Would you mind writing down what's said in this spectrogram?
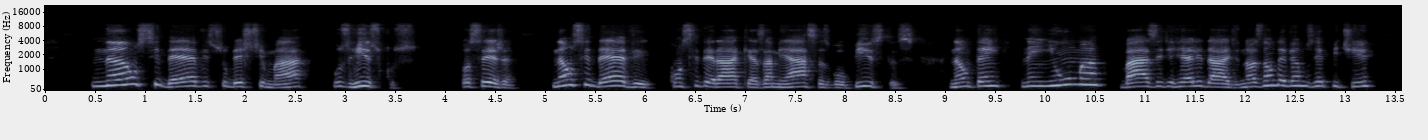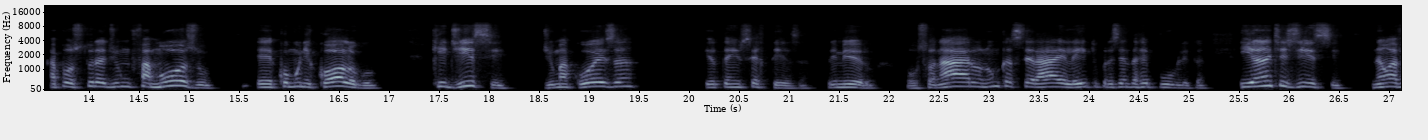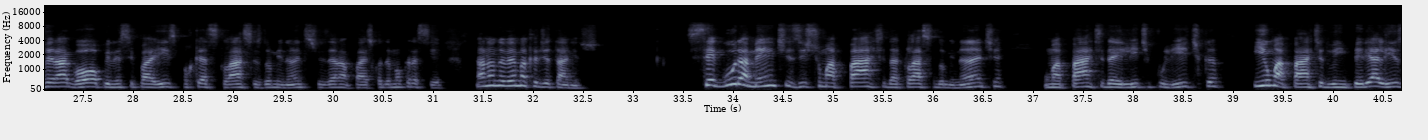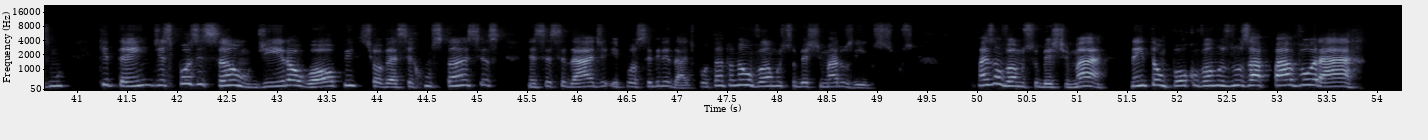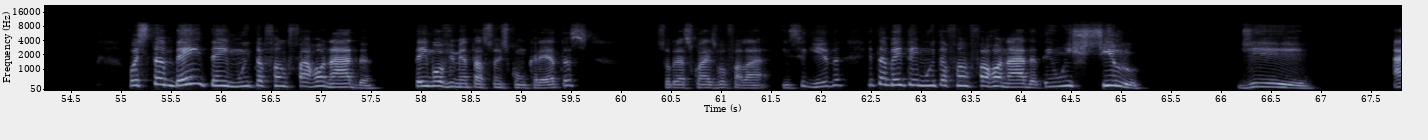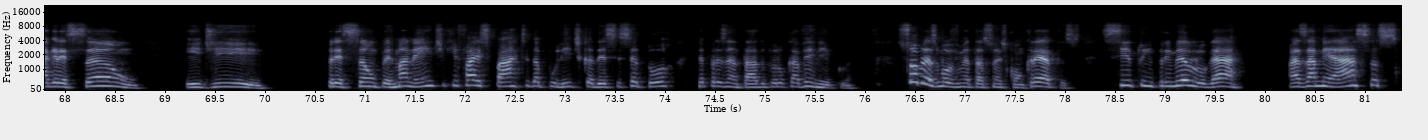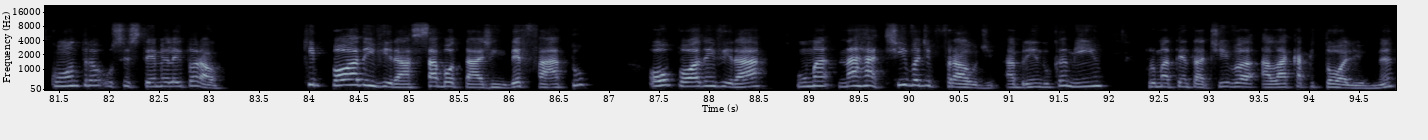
não se deve subestimar os riscos. Ou seja, não se deve considerar que as ameaças golpistas não têm nenhuma base de realidade. Nós não devemos repetir a postura de um famoso eh, comunicólogo que disse de uma coisa eu tenho certeza. Primeiro, Bolsonaro nunca será eleito presidente da República. E antes disse: não haverá golpe nesse país porque as classes dominantes fizeram a paz com a democracia. Nós não devemos acreditar nisso seguramente existe uma parte da classe dominante, uma parte da elite política e uma parte do imperialismo que tem disposição de ir ao golpe se houver circunstâncias, necessidade e possibilidade. Portanto, não vamos subestimar os riscos. Mas não vamos subestimar, nem tampouco vamos nos apavorar, pois também tem muita fanfarronada. Tem movimentações concretas, sobre as quais vou falar em seguida, e também tem muita fanfarronada, tem um estilo de agressão e de pressão permanente que faz parte da política desse setor representado pelo cavernícola. Sobre as movimentações concretas, cito em primeiro lugar as ameaças contra o sistema eleitoral, que podem virar sabotagem de fato ou podem virar uma narrativa de fraude, abrindo caminho para uma tentativa à la Capitólio. Né?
